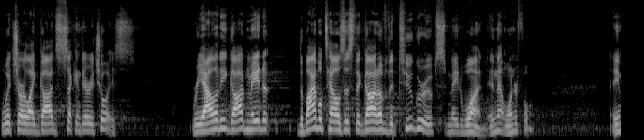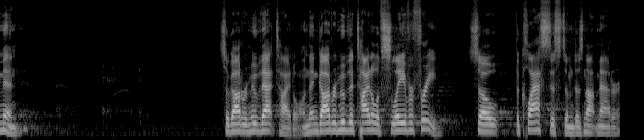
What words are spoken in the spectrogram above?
which are like God's secondary choice. Reality, God made it, the Bible tells us that God of the two groups made one. Isn't that wonderful? Amen. So God removed that title. And then God removed the title of slave or free. So the class system does not matter,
